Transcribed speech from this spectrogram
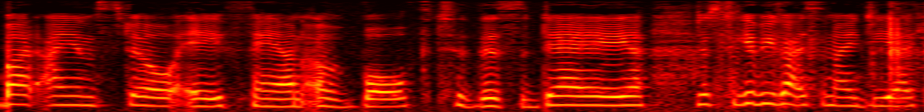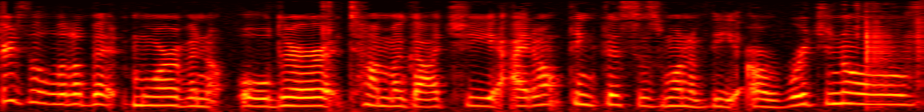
but I am still a fan of both to this day. Just to give you guys an idea, here's a little bit more of an older Tamagotchi. I don't think this is one of the originals.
